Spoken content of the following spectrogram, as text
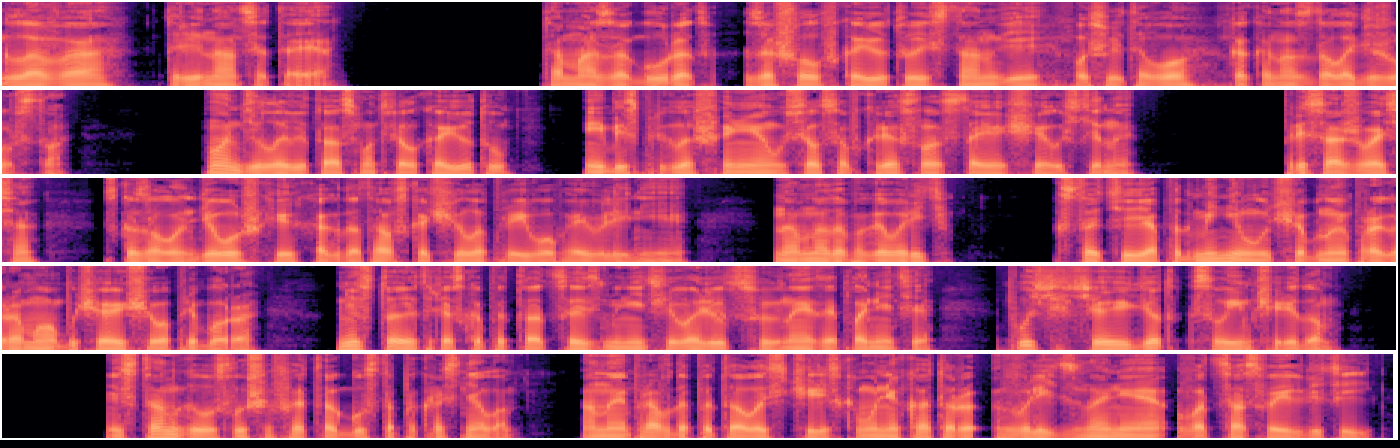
Глава 13. Тамаза Гурат зашел в каюту Истанги после того, как она сдала дежурство. Он деловито осмотрел каюту и без приглашения уселся в кресло, стоящее у стены. «Присаживайся», — сказал он девушке, когда та вскочила при его появлении. «Нам надо поговорить. Кстати, я подменил учебную программу обучающего прибора. Не стоит резко пытаться изменить эволюцию на этой планете. Пусть все идет своим чередом». Истанга, услышав это, густо покраснела. Она и правда пыталась через коммуникатор влить знания в отца своих детей.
